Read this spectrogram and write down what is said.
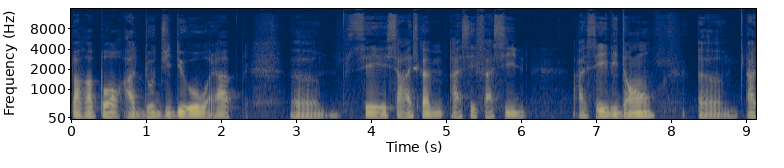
par rapport à d'autres vidéos, voilà, euh, c'est ça reste quand même assez facile assez évident euh, à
